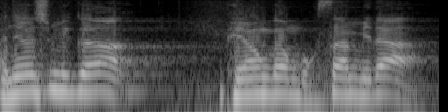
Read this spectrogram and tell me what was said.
안녕하십니까 배영광 목사입니다.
